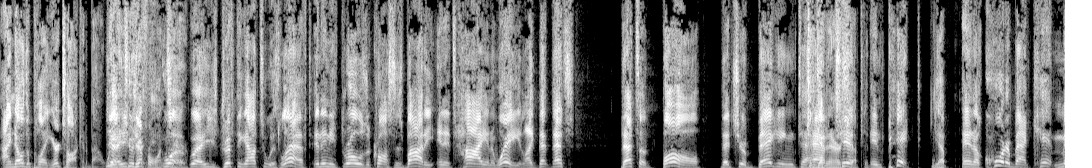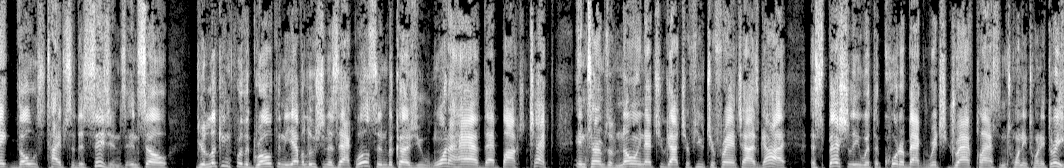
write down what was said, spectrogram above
I know the play you're talking about. We have two different ones well, well, he's drifting out to his left, and then he throws across his body, and it's high and away. Like that. That's that's a ball that you're begging to, To have get tipped and picked. Yep. And a quarterback can't make those types of decisions. And so you're looking for the growth and the evolution of Zach Wilson because you want to have that box checked in terms of knowing that you got your future franchise guy, especially with the quarterback rich draft class in 2023.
